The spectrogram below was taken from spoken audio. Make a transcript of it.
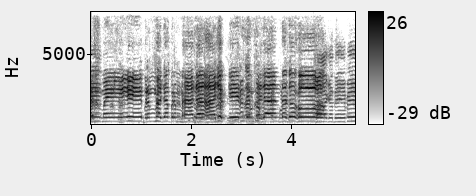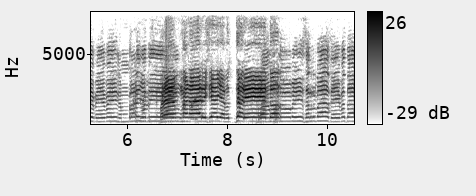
తస్మై బ్రహ్మజ బ్రహ్మజ ఆయుక్తీర్థం ప్రజాంతదుః భాగదేవే వేవైనం ప్రణయతే బ్రాహ్మణ ఋషయ బుద్ధరేతో వై సర్వా దేవతా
